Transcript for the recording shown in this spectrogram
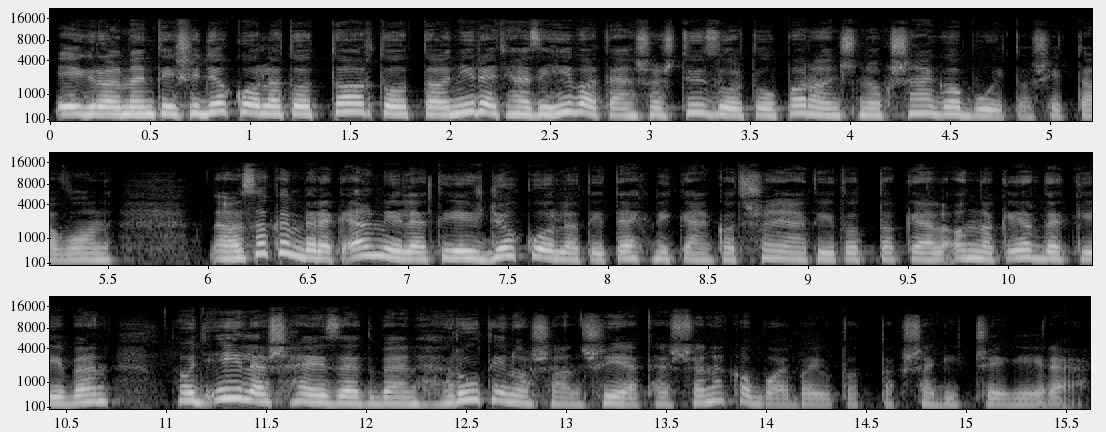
Égről mentési gyakorlatot tartott a Nyíregyházi Hivatásos Tűzoltó Parancsnoksága Bújtosi tavon. A szakemberek elméleti és gyakorlati technikánkat sajátítottak el annak érdekében, hogy éles helyzetben rutinosan siethessenek a bajba jutottak segítségére.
